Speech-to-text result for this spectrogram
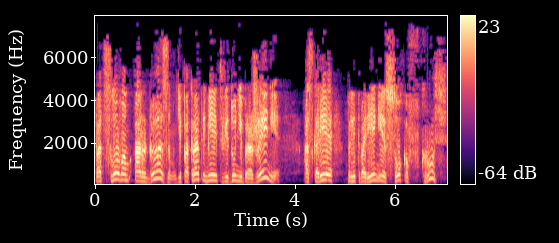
Под словом оргазм Гиппократ имеет в виду не брожение, а скорее претворение соков в кровь.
